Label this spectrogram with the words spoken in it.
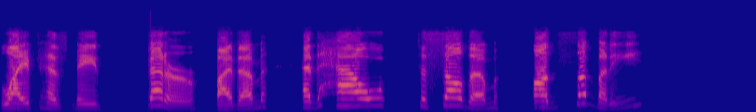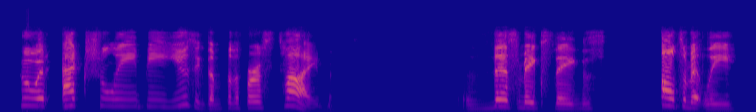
life has made better by them and how to sell them on somebody who would actually be using them for the first time. This makes things ultimately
